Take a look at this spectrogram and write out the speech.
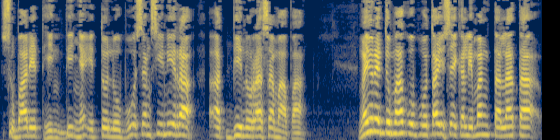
subalit hindi niya ito lubusang sinira at binura sa mapa. Ngayon ay dumako po tayo sa ikalimang talata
